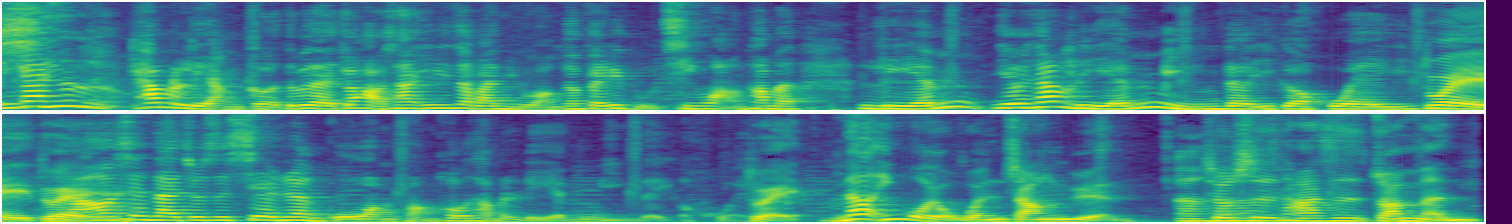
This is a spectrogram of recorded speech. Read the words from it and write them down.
应该是他们两个，对不对？就好像伊丽莎白女王跟菲利普亲王他们联，有点像联名的一个徽。对对。然后现在就是现任国王皇后他们联名的一个徽。对，你知道英国有文章院。就是它是专门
